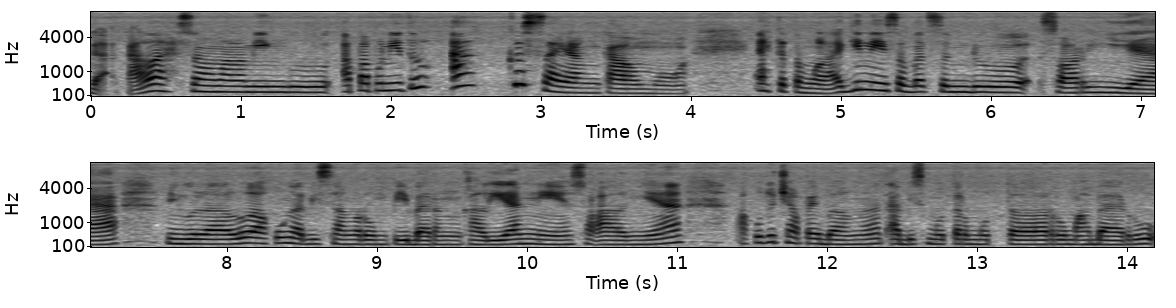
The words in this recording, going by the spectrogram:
nggak kalah sama malam minggu. Apa pun itu aku sayang kamu. Eh ketemu lagi nih sobat sendu. Sorry ya minggu lalu aku nggak bisa ngerumpi bareng kalian nih. Soalnya aku tuh capek banget abis muter-muter rumah baru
